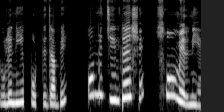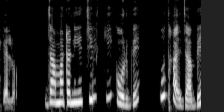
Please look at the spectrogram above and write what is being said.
তুলে নিয়ে পড়তে যাবে। অমনি চিলটা এসে সৌমের নিয়ে গেল। জামাটা নিয়ে চিল কি করবে? কোথায় যাবে?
